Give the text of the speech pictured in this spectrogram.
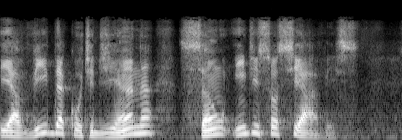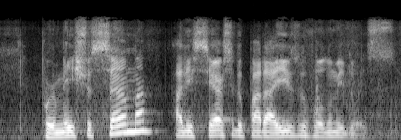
e a vida cotidiana são indissociáveis. Por Meixo Sama, Alicerce do Paraíso, volume 2.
